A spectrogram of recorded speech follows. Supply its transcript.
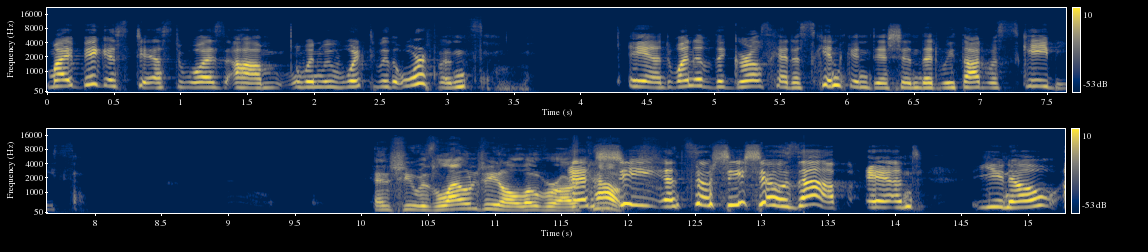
my biggest test was um, when we worked with orphans, and one of the girls had a skin condition that we thought was scabies. And she was lounging all over our and couch. she and so she shows up and you know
